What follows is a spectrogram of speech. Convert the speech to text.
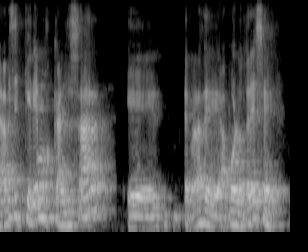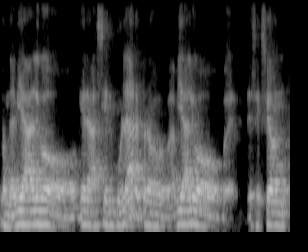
a veces queremos calzar, eh, ¿te acuerdas de Apolo 13, donde había algo que era circular, pero había algo de sección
